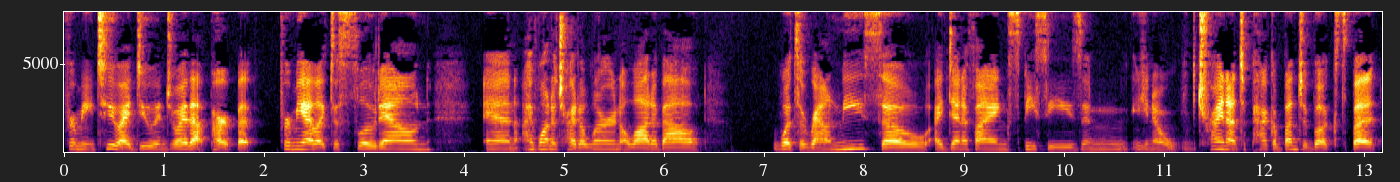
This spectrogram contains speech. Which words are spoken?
for me too. I do enjoy that part, but for me I like to slow down and I want to try to learn a lot about what's around me so identifying species and you know try not to pack a bunch of books but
